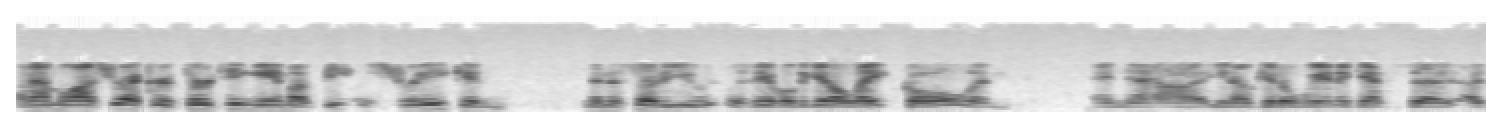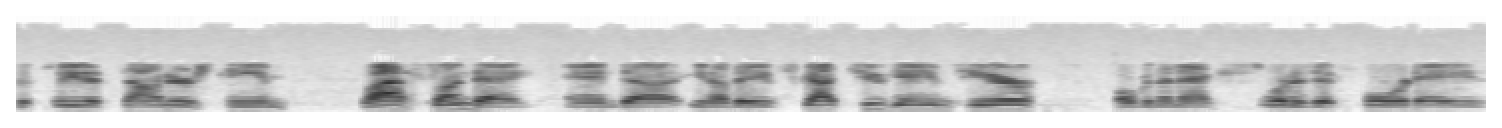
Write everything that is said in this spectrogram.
an MLS record 13 game unbeaten streak, and Minnesota was able to get a late goal and and uh, you know get a win against a, a depleted Sounders team last Sunday, and uh, you know they've got two games here over the next what is it four days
